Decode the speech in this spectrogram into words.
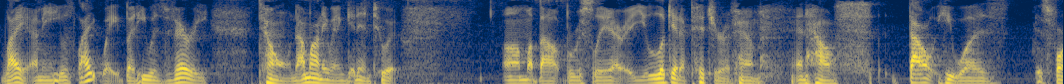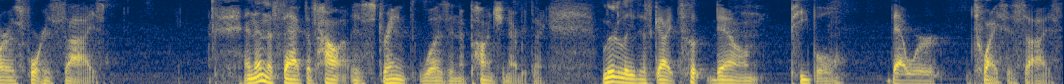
light. I mean, he was lightweight, but he was very toned. I'm not even gonna get into it um, about Bruce Lee. You look at a picture of him and how stout he was as far as for his size, and then the fact of how his strength was in the punch and everything. Literally, this guy took down people that were twice his size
